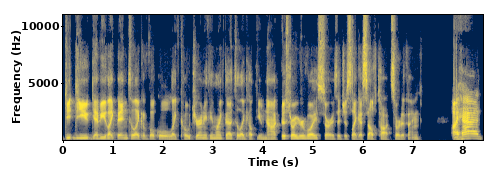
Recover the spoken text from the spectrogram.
do, do you have you like been to like a vocal like coach or anything like that to like help you not destroy your voice? Or is it just like a self-taught sort of thing? I had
